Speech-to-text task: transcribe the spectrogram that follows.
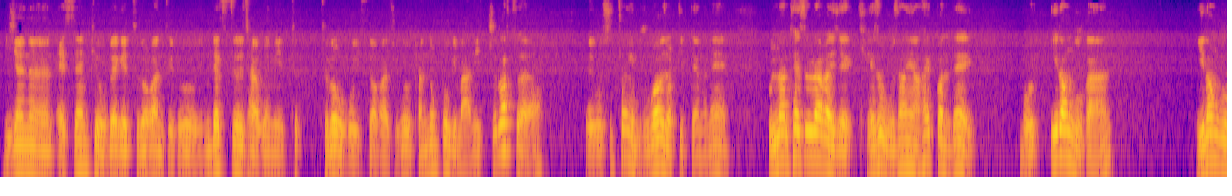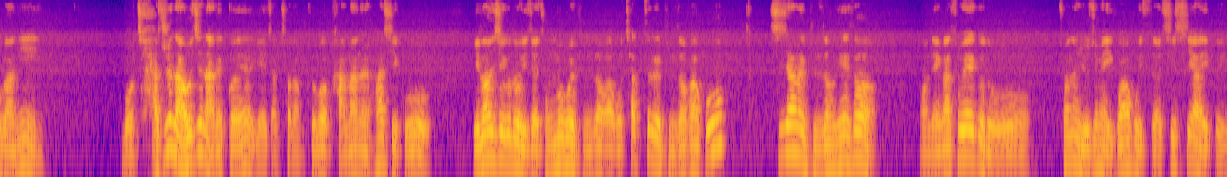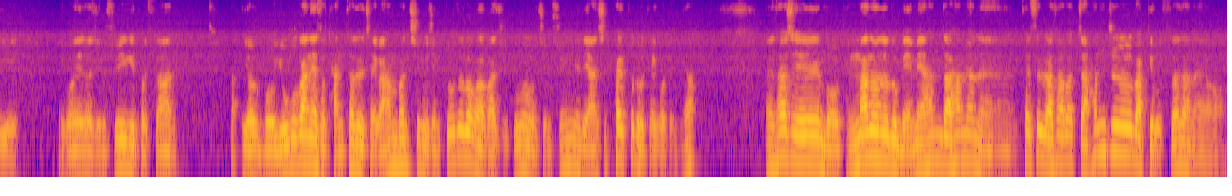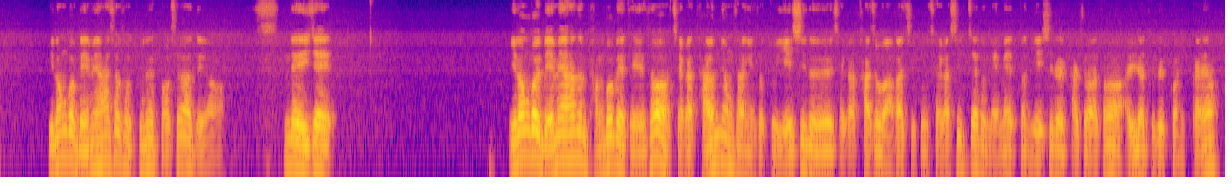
이제는 S&P 500에 들어간 뒤로 인덱스 자금이 드, 들어오고 있어가지고 변동폭이 많이 줄었어요. 그리고 시총이 무거워졌기 때문에 물론 테슬라가 이제 계속 우상향 할 건데 뭐 이런 구간 이런 구간이 뭐 자주 나오진 않을 거예요. 예전처럼. 그거 감안을 하시고 이런 식으로 이제 종목을 분석하고 차트를 분석하고 시장을 분석해서 어, 내가 소액으로 저는 요즘에 이거 하고 있어요. CCIV 이거 해서 지금 수익이 벌써 한 여, 뭐, 요 구간에서 단타를 제가 한 번 치고 지금 또 들어가가지고 지금 수익률이 한 18% 되거든요. 사실 뭐 100만 원으로 매매한다 하면은 테슬라 사봤자 한 주밖에 못 사잖아요. 이런 거 매매하셔서 돈을 버셔야 돼요. 근데 이제 이런 걸 매매하는 방법에 대해서 제가 다음 영상에서 또 예시를 제가 가져와 가지고 제가 실제로 매매했던 예시를 가져와서 알려드릴 거니까요.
